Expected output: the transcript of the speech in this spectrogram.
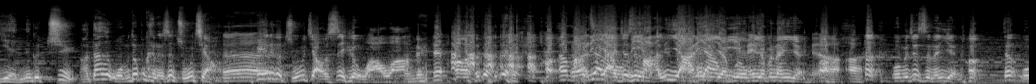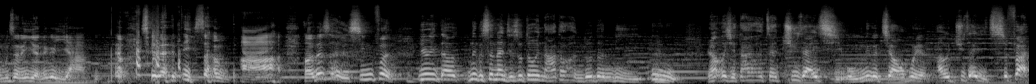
演那个剧啊，但是我们都不可能是主角，uh, 因为那个主角是一个娃娃，对。对对，好，玛利亚就是玛利亚，玛利亚我们也不能演。啊啊，我们。就只能演哈，但我们只能演那个羊，就在地上爬，啊，但是很兴奋，因为到那个圣诞节时候都会拿到很多的礼物，然后而且大家会再聚在一起，我们那个教会还会聚在一起吃饭，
